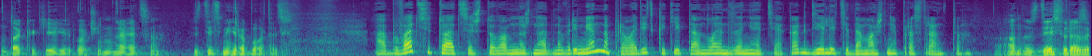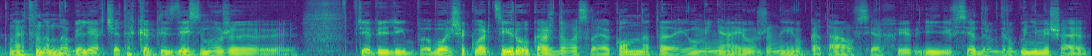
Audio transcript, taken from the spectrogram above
ну, так как ей очень нравится с детьми работать. А бывают ситуации, что вам нужно одновременно проводить какие-то онлайн-занятия. Как делите домашнее пространство? А, ну здесь в Резок на это намного легче, так как здесь мы уже э, приобрели больше квартиру, у каждого своя комната, и у меня, и у жены, и у кота, у всех, и, и все друг другу не мешают.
